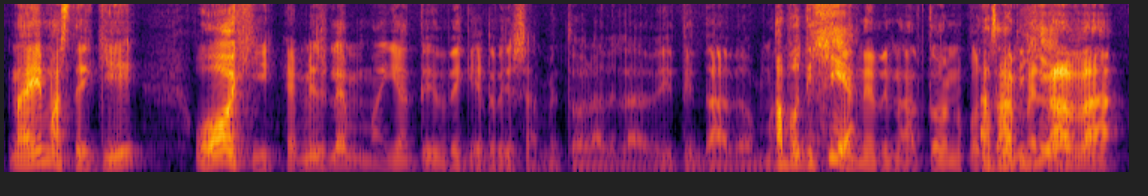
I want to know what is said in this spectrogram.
να είμαστε εκεί όχι, εμείς λέμε, μα γιατί δεν κερδίσαμε τώρα δηλαδή την τάδε ομάδα. Αποτυχία. Είναι δυνατόν. Κοντζάμε Ελλάδα,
